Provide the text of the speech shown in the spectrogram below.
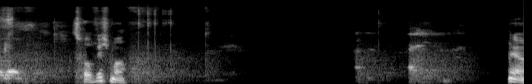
Oder? Das hoffe ich mal. Ja.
